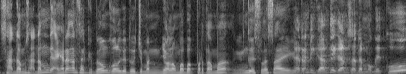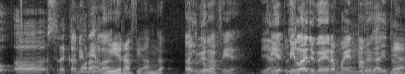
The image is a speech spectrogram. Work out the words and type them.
Sadam-Sadam nggak akhirnya kan sakit unggul gitu, cuman nyolong babak pertama nggak selesai gitu. Akhirnya diganti kan Sadam oge ku eh, striker. Mila. Dwi Raffi Angga Oh, Dwi Raffi ya? Ya, Mi- itu Mila juga akhirnya main juga Angga kan? itu. ya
